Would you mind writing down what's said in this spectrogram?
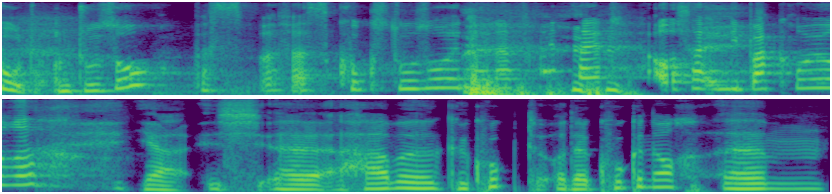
Gut, und du so? Was, was, was, guckst du so in deiner Freizeit, außer in die Backröhre? Ja, ich äh, habe geguckt oder gucke noch ähm,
